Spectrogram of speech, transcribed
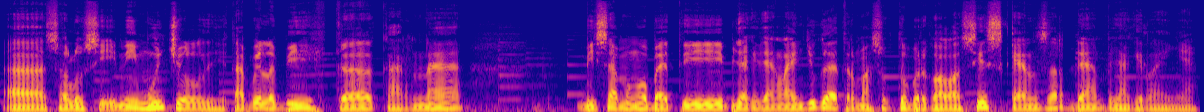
uh, solusi ini muncul, tapi lebih ke karena bisa mengobati penyakit yang lain juga, termasuk tuberkulosis, cancer dan penyakit lainnya.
